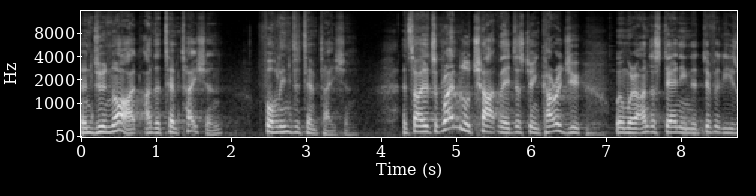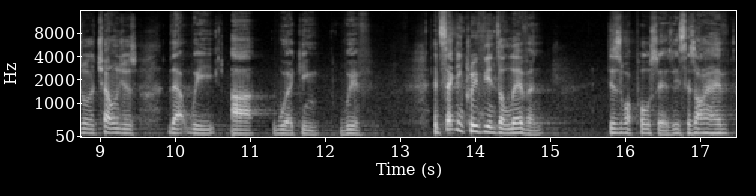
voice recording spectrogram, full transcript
And do not, under temptation, fall into temptation. And so it's a great little chart there just to encourage you when we're understanding the difficulties or the challenges that we are working with. In 2 Corinthians 11, this is what Paul says. He says, I have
